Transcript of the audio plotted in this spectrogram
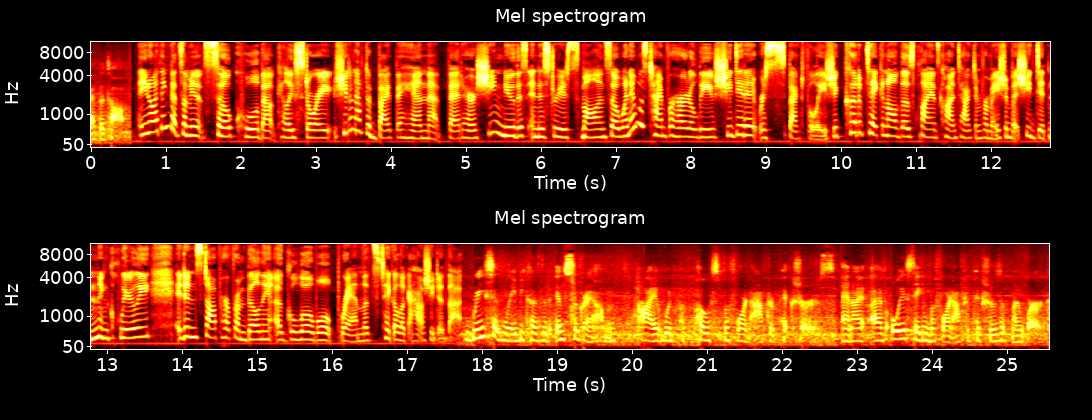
at the top. And you know, I think that's something that's so cool about Kelley's story. She didn't have to bite the hand that fed her. She knew this industry is small, and so when it was time for her to leave, she did it respectfully. She could have taken all those clients' contact information, but she didn't, and clearly, it didn't stop her from building a global brand. Let's take a look at how she did that. Recently, because of Instagram, I would post before and after pictures, and I, I've always taken before and after pictures of my work.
